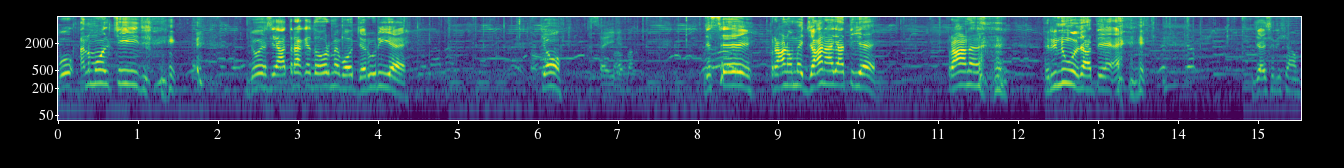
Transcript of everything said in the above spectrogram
वो अनमोल चीज़ जो इस यात्रा के दौर में बहुत ज़रूरी है। क्यों? सही है। जिससे प्राणों में जान आ जाती है। प्राण रिन्यू हो जाते हैं। जय श्री श्याम।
